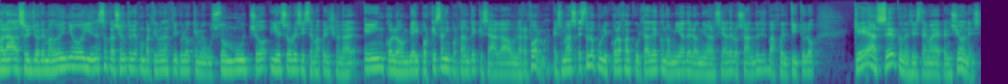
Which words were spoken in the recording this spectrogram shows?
Hola, soy Jordi Madueño y en esta ocasión te voy a compartir un artículo que me gustó mucho y es sobre el sistema pensional en Colombia y por qué es tan importante que se haga una reforma. Es más, esto lo publicó la Facultad de Economía de la Universidad de los Andes bajo el título ¿Qué hacer con el sistema de pensiones?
